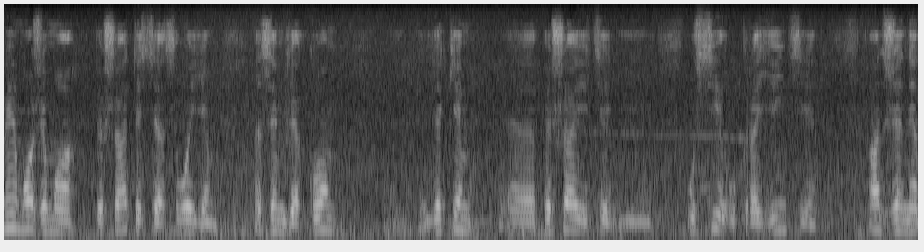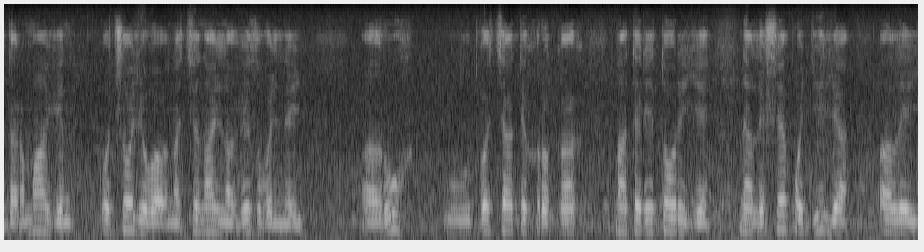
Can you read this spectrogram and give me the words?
Ми можемо пишатися своїм земляком, яким пишаються і усі українці, адже не дарма він очолював національно-визвольний е, рух у 20-х роках на території не лише Поділля, але й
